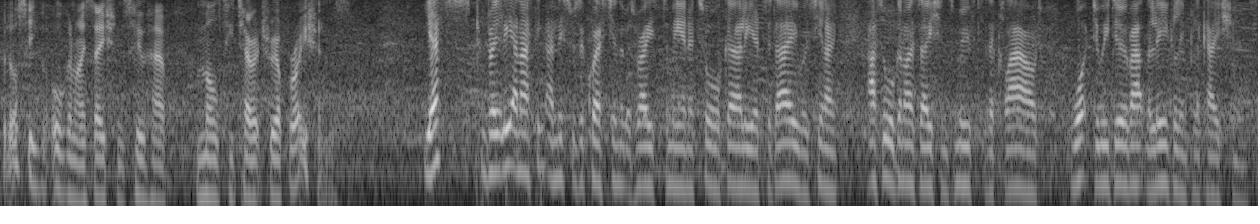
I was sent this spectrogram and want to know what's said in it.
But also, you've got organisations who have multi territory operations. Yes, completely. And I think, and this was a question that was raised to me in a talk earlier today, was you know, as organisations move to the cloud, what do we do about the legal implications?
